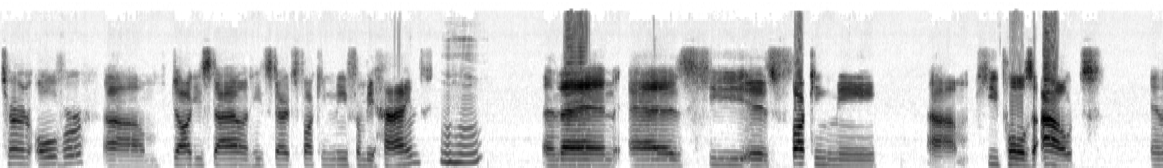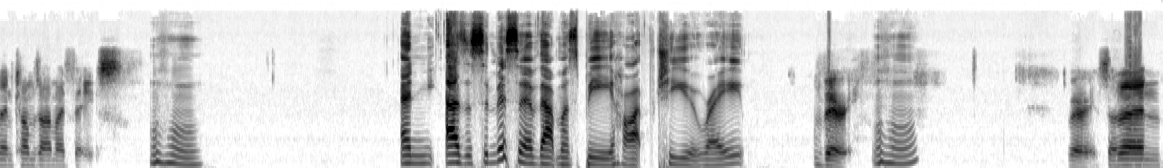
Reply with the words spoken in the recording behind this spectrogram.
turn over, um, doggy style, and he starts fucking me from behind. Mm-hmm. And then as he is fucking me, um, he pulls out and then comes on my face. Mm-hmm. And as a submissive, that must be hot to you, right? Very, Mm-hmm. very. So then,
